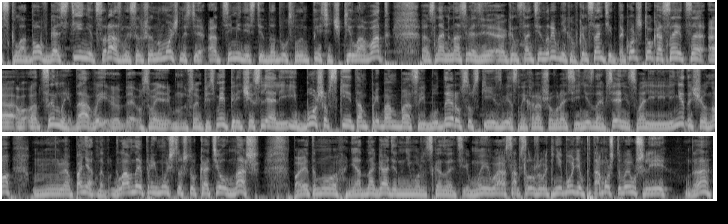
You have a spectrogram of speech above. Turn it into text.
складов, гостиниц, разной совершенно мощности, от 70 до 2,5 тысяч киловатт. С нами на связи э, Константин Рыбников. Константин, так вот, что касается цены, да, вы в, своей, в своем письме перечисляли и бошевские там прибамбасы, и будеровцевские известные хорошо в России. Не знаю, все они свалили или нет еще, но понятно. Главное преимущество, что котел наш, поэтому ни одна гадина не может сказать, мы вас обслуживать не будем, потому что вы ушли. Да?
